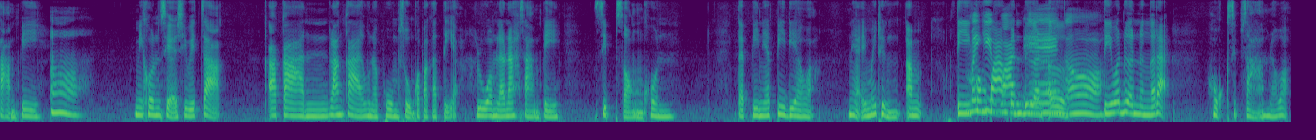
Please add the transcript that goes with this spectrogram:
สามปีอ่า มีคนเสียชีวิตจากอาการร่างกายอุณหภูมิสูงกว่าปกติอะรวมแล้วนะสามปีสิบสองคน แต่ปีเนี้ยปีเดียวอะเนี่ยยังไม่ถึงอะตีไม่กกี่ว้างๆเป็นเดือนวัเอเองออ๋อตีว่าเดือนหนึ่งก็ได้หกสิบสามแล้วอะ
